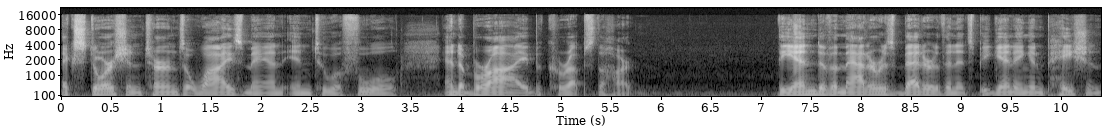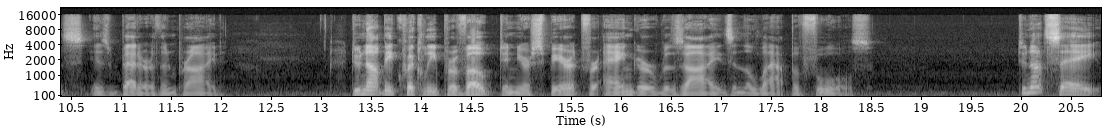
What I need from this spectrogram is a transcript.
Extortion turns a wise man into a fool, and a bribe corrupts the heart. The end of a matter is better than its beginning, and patience is better than pride. Do not be quickly provoked in your spirit, for anger resides in the lap of fools. Do not say,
